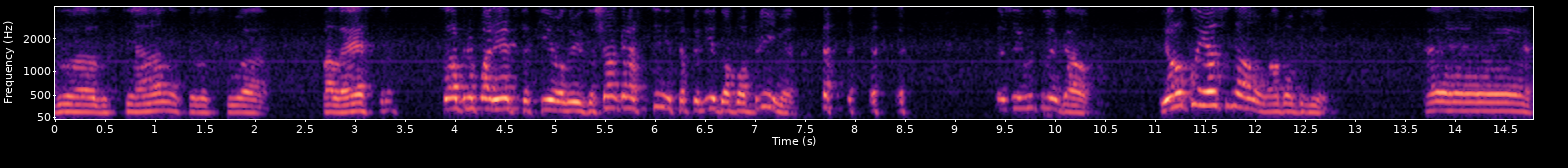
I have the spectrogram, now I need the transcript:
Luciana, pela sua palestra. Só abrindo parênteses aqui, ó, Luiz. Achei uma gracinha esse apelido, Abobrinha. Achei muito legal. E eu não conheço, não, a Abobrinha. É...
